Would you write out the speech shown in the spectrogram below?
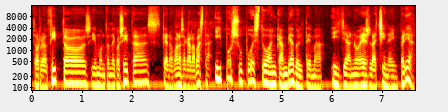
torreoncitos y un montón de cositas que nos van a sacar la pasta. Y por supuesto han cambiado el tema y ya no es la China imperial,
